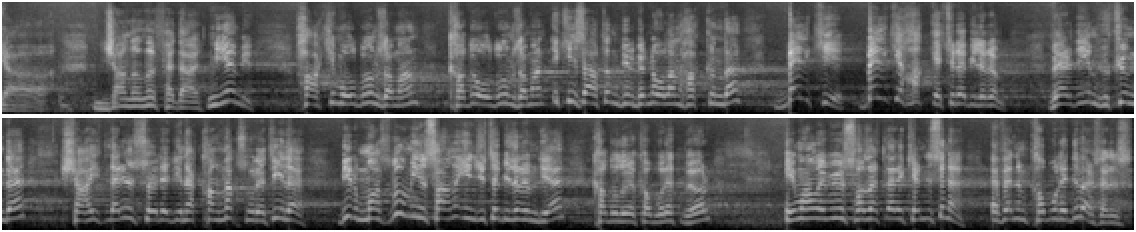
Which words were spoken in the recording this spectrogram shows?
ya canını feda et. Niye mi? Hakim olduğum zaman, kadı olduğum zaman iki zatın birbirine olan hakkında belki belki hak geçirebilirim. Verdiğim hükümde şahitlerin söylediğine kanmak suretiyle bir mazlum insanı incitebilirim diye kadılığı kabul etmiyor. İmam Ebu Yusuf Hazretleri kendisine efendim kabul ediverseniz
